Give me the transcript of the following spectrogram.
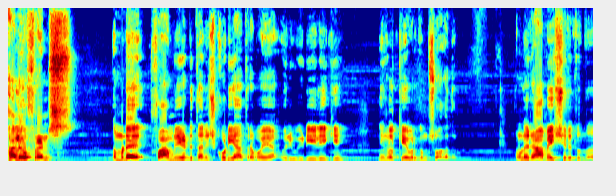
ഹലോ ഫ്രണ്ട്സ് നമ്മുടെ ഫാമിലിയായിട്ട് ധനുഷ്കോടി യാത്ര പോയ ഒരു വീഡിയോയിലേക്ക് നിങ്ങൾക്കേവർക്കും സ്വാഗതം. നമ്മൾ രാമേശ്വരത്തു നിന്ന്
